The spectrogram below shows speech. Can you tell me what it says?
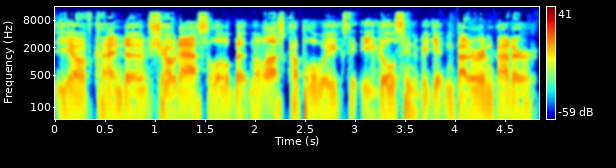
you know, have kind of showed ass a little bit in the last couple of weeks. The Eagles seem to be getting better and better.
